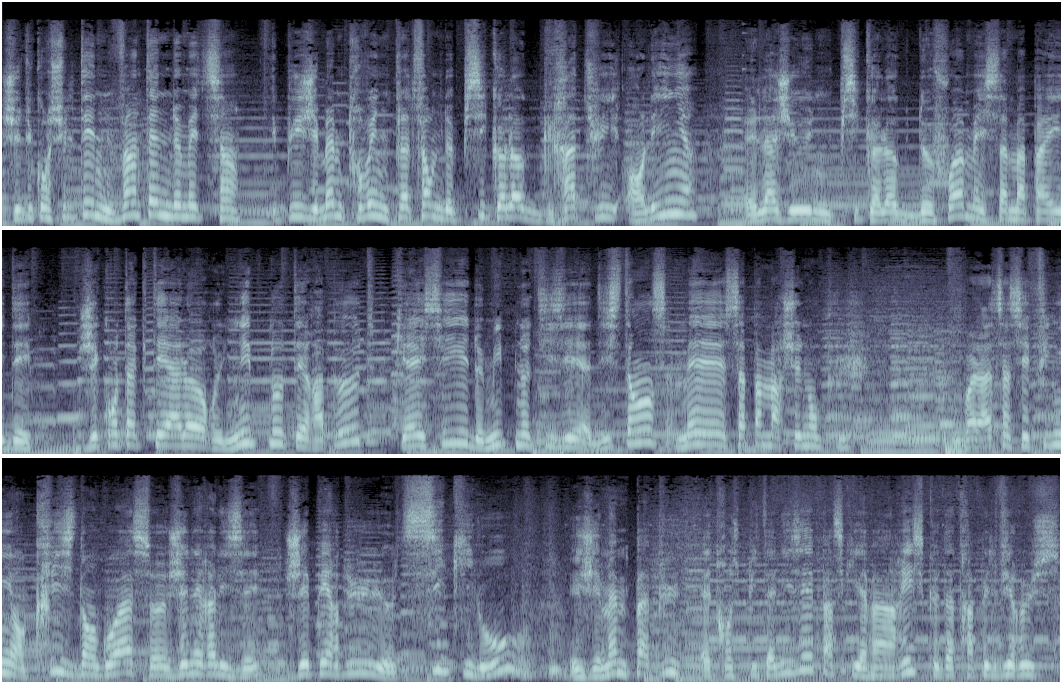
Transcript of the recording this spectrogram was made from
j'ai dû consulter une vingtaine de médecins. Puis j'ai même trouvé une plateforme de psychologue gratuit en ligne. Et là j'ai eu une psychologue deux fois, mais ça m'a pas aidé. J'ai contacté alors une hypnothérapeute qui a essayé de m'hypnotiser à distance, mais ça n'a pas marché non plus. Voilà, ça s'est fini en crise d'angoisse généralisée. J'ai perdu 6 kilos et j'ai même pas pu être hospitalisé parce qu'il y avait un risque d'attraper le virus.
